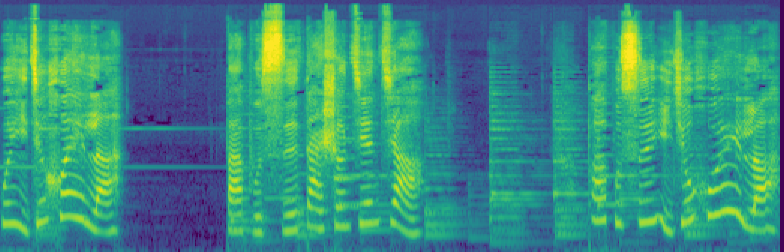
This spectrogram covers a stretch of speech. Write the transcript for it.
我已经会了，巴布斯大声尖叫。巴布斯已经会了，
